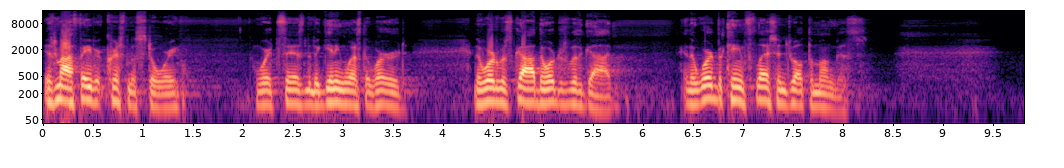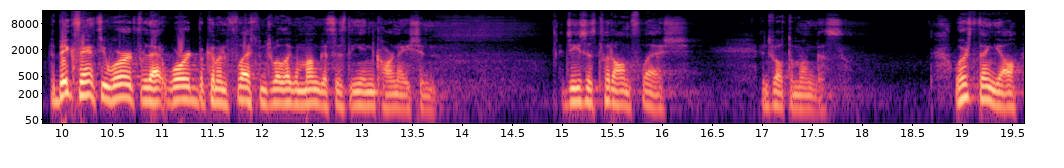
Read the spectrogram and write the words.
is my favorite Christmas story, where it says, In the beginning was the Word, and the Word was God, and the Word was with God, and the Word became flesh and dwelt among us. The big fancy word for that Word becoming flesh and dwelling among us is the incarnation. Jesus put on flesh and dwelt among us. Here's the thing, y'all.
